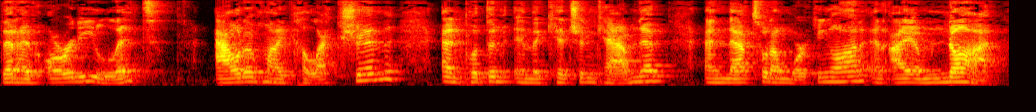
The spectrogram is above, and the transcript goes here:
that I've already lit out of my collection and put them in the kitchen cabinet. And that's what I'm working on. And I am not,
